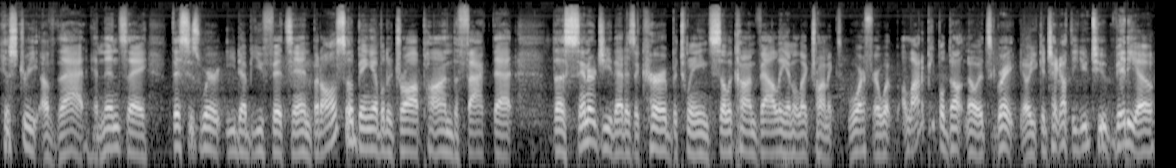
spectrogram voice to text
history of that, and then say this is where EW fits in, but also being able to draw upon the fact that the synergy that has occurred between Silicon Valley and electronic warfare. What a lot of people don't know, it's great. You know, you can check out the YouTube video,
